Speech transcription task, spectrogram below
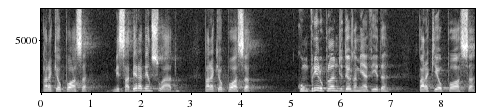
para que eu possa me saber abençoado para que eu possa cumprir o plano de Deus na minha vida, para que eu possa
